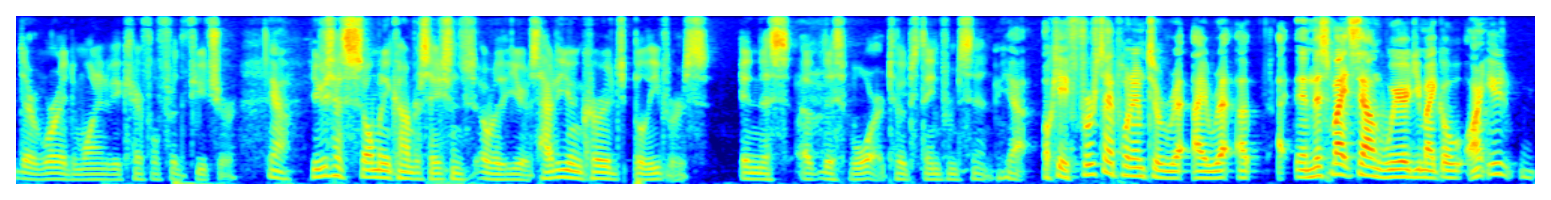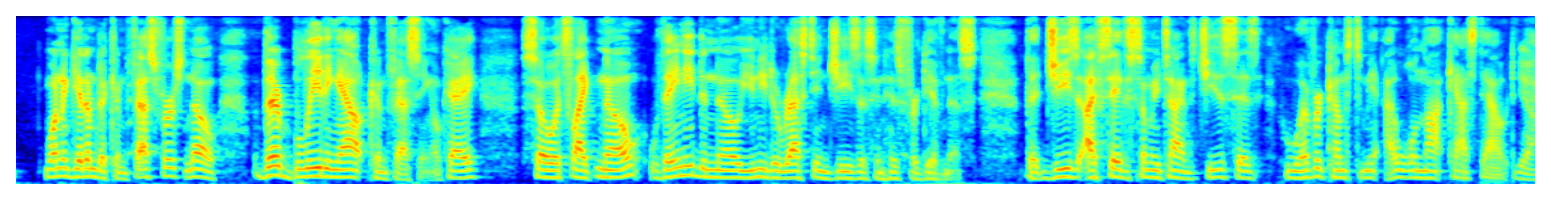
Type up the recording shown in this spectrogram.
they're worried and wanting to be careful for the future. Yeah. You just had so many conversations over the years. How do you encourage believers in this uh, this war to abstain from sin? Yeah. Okay. First, I point him to. Re- I re- uh, and this might sound weird. You might go, "Aren't you want to get them to confess first? No, they're bleeding out confessing. Okay. So it's like, no, they need to know you need to rest in Jesus and his forgiveness. That Jesus, I've said this so many times, Jesus says, whoever comes to me, I will not cast out. Yeah.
